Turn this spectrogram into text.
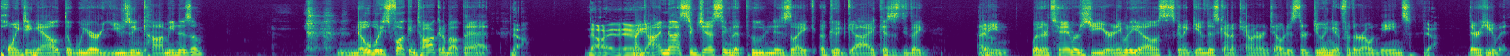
pointing out that we are using communism. Nobody's fucking talking about that. No, no. I, I like mean, I'm not suggesting that Putin is like a good guy because like I Yeah. mean whether it's him or G or anybody else that's going to give this kind of counterintelligence, they're doing it for their own means. Yeah. they're human.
